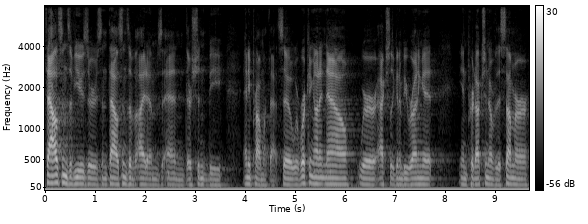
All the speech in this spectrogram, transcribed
thousands of users and thousands of items, and there shouldn't be any problem with that. So we're working on it now. We're actually going to be running it in production over the summer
